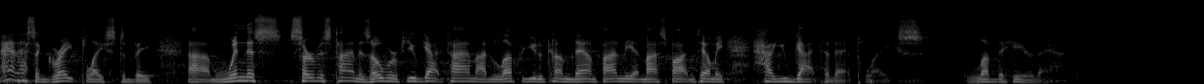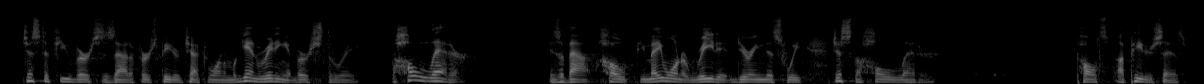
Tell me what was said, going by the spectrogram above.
Man, that's a great place to be. Um, when this service time is over, if you've got time, I'd love for you to come down, find me at my spot, and tell me how you got to that place. I'd love to hear that. Just a few verses out of 1 Peter chapter 1. I'm again reading at verse 3. The whole letter is about hope. You may want to read it during this week, just the whole letter. Paul, uh, Peter says,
